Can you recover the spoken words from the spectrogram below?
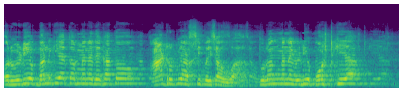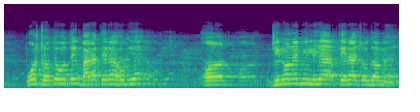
और वीडियो बन गया, तब मैंने देखा तो आठ रुपया अस्सी पैसा हुआ। तुरंत मैंने वीडियो पोस्ट किया। पोस्ट होते होते ही बारह, तेरह हो गया। और जिन्होंने भी लिया तेरह, चौदह में,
